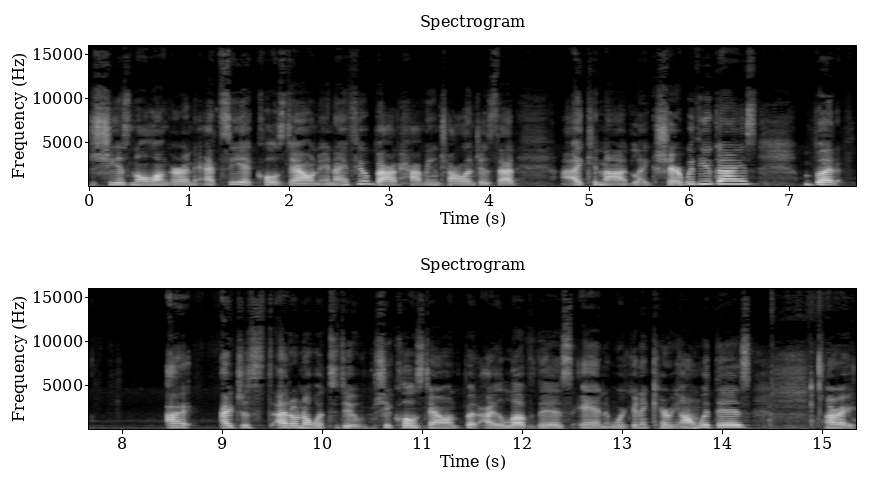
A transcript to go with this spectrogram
she is no longer on Etsy. It closed down. And I feel bad having challenges that I cannot like share with you guys. But I I just, I don't know what to do. She closed down, but I love this and we're going to carry on with this. All right.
